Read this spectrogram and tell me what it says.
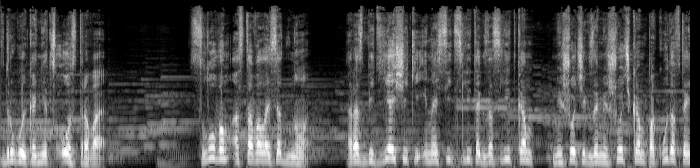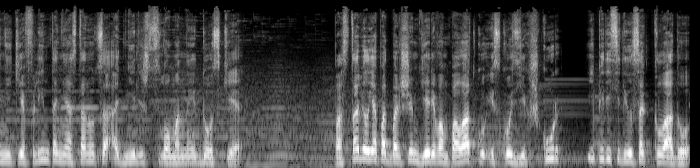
в другой конец острова? Словом, оставалось одно – разбить ящики и носить слиток за слитком, мешочек за мешочком, покуда в тайнике Флинта не останутся одни лишь сломанные доски. Поставил я под большим деревом палатку из козьих шкур и переселился к кладу.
